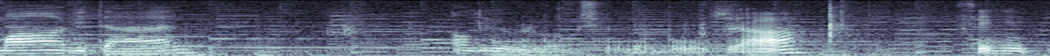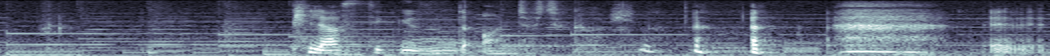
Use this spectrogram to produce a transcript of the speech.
maviden alıyorum şöyle bolca. Senin plastik yüzünde anca çıkar. evet.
